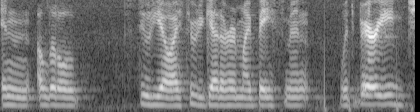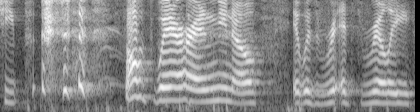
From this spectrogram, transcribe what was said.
in a little studio I threw together in my basement with very cheap software, and you know, it was. Re- it's really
